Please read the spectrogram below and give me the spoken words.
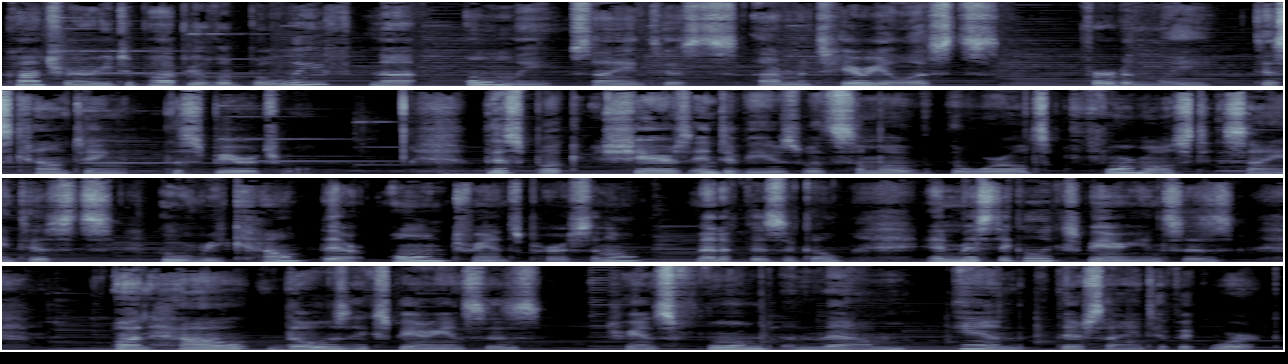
Contrary to popular belief, not only scientists are materialists, fervently discounting the spiritual. This book shares interviews with some of the world's foremost scientists who recount their own transpersonal, metaphysical, and mystical experiences on how those experiences transformed them and their scientific work.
